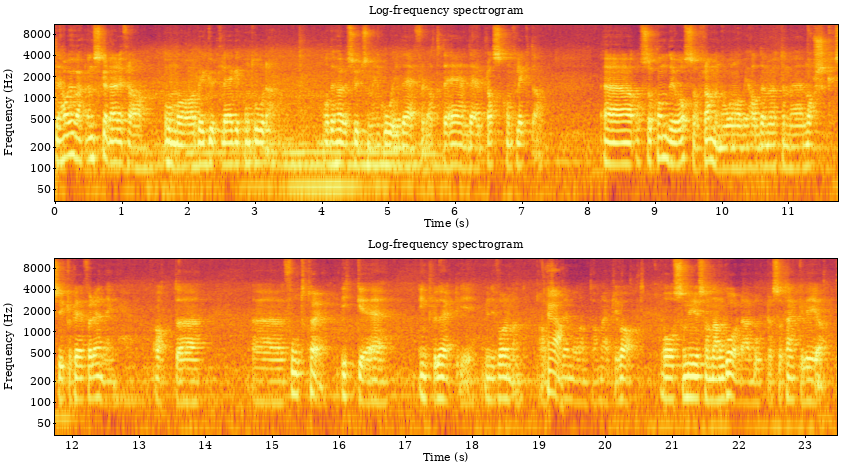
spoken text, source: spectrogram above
Det har jo vært ønsker derifra om å bygge ut legekontoret. Og det høres ut som en god idé, for det er en del plasskonflikter Uh, og så kom det jo også fram noe når vi hadde møte med Norsk Sykepleierforening, at uh, uh, fottøy ikke er inkludert i uniformen. Altså ja. Det må de ta med privat. Og så mye som de går der borte, så tenker vi at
